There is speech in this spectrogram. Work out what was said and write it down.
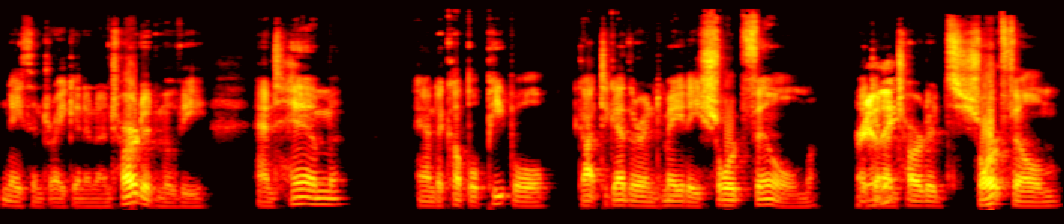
Nathan Drake in an Uncharted movie, and him and a couple people got together and made a short film, like Really? an Uncharted short film,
